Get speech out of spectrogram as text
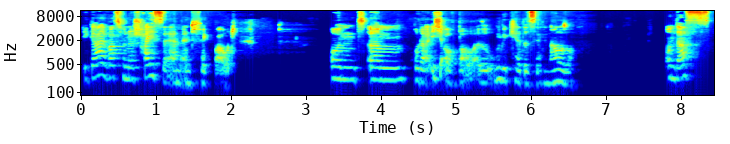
egal was für eine Scheiße er im Endeffekt baut und ähm, oder ich auch baue. Also umgekehrt ist ja genauso. Und das,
